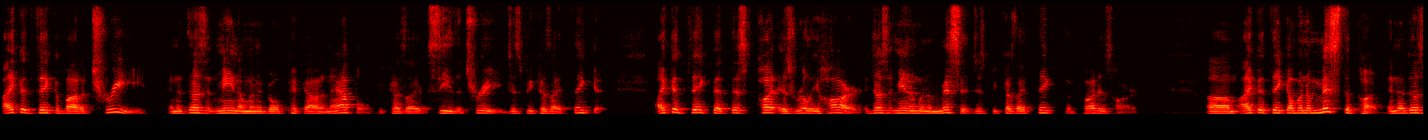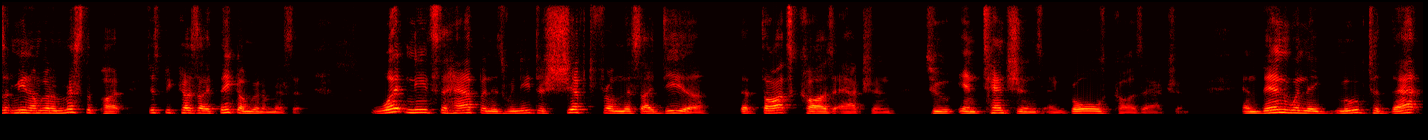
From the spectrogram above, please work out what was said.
I could think about a tree, and it doesn't mean I'm going to go pick out an apple because I see the tree, just because I think it. I could think that this putt is really hard. It doesn't mean I'm going to miss it just because I think the putt is hard. Um, I could think I'm going to miss the putt, and it doesn't mean I'm going to miss the putt just because I think I'm going to miss it. What needs to happen is we need to shift from this idea that thoughts cause action to intentions and goals cause action. And then when they move to that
